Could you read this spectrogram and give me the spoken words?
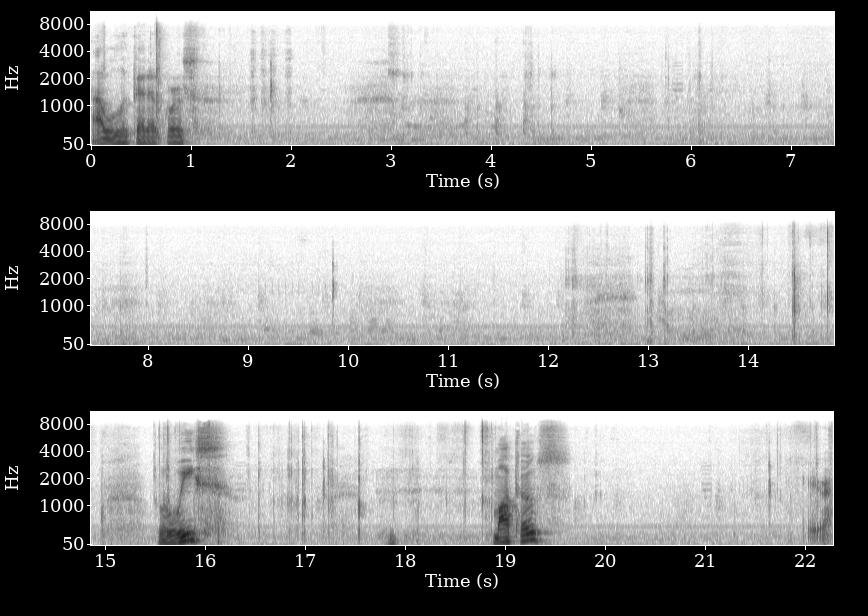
I will look that up for us. Luis Matos. Here.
